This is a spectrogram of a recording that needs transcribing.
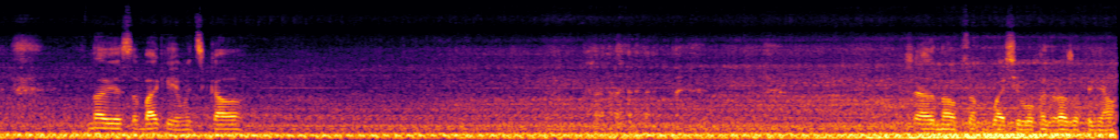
Нові собаки, йому цікаво. Ще одного пса побачив, вуха зразу підняв.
